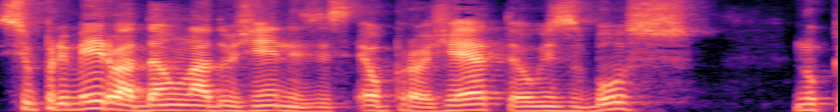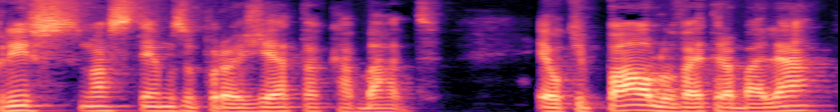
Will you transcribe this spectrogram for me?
Se o primeiro Adão lá do Gênesis é o projeto, é o esboço, no Cristo nós temos o projeto acabado. É o que Paulo vai trabalhar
